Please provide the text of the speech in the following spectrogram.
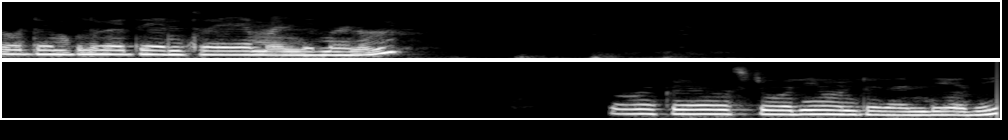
సో టెంపుల్ అయితే ఎంటర్ అయ్యామండి మనం. సో ఇక్కడ స్టోరీ ఉంటుందండి అది.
